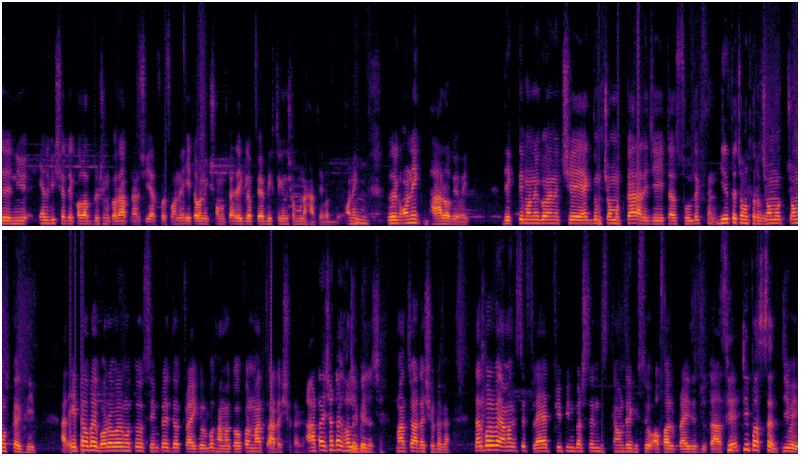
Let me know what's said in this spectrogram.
যে নিউ এলভির সাথে কোলাবোরেশন করা আপনার এয়ারফোর্স ওয়ানের এটা অনেক চমৎকার এগুলো ফ্যাব্রিকটা কিন্তু সম্পূর্ণ হাতে বাঁধবে। অনেক অনেক ভার হবে ভাই। দেখতে মনে করেন হচ্ছে একদম চমৎকার আর যে এটা সোল দেখছেন? গ্রিপটা চমৎকার চমৎকার গ্রিপ আর এটাও ভাই বরাবরের মতো সেম প্রাইস দেওয়া ট্রাই করব ধামাকা অফার মাত্র আঠাশশো টাকা। আঠাইশো টাকা হলে পেয়ে যাচ্ছে। মাত্র আঠাশশো টাকা। তারপর ভাই আমার কাছে ফ্ল্যাট ফিফটিন পার্সেন্ট ডিসকাউন্টের কিছু অফার প্রাইসের জুতা আছে। ফিফটি পার্সেন্ট জি ভাই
